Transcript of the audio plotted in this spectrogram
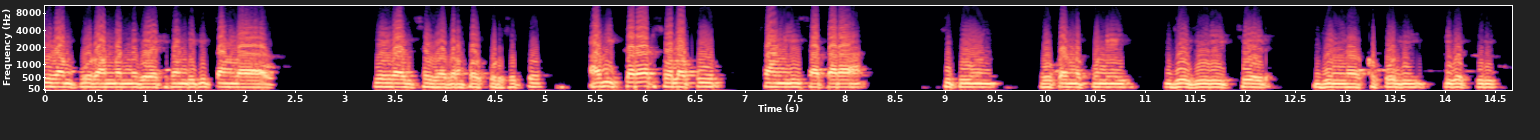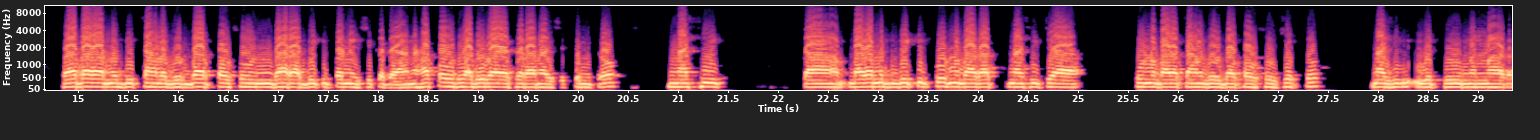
श्रीरामपूर अहमदनगर या ठिकाणी देखील चांगला वेगळा पाऊस पडू शकतो. आणि कराड सोलापूर सांगली सातारा चिपळूण गोकर्ण पुणे जेजुरी खेड जुन्नर खपोली इगतपुरी या भागामध्ये चांगला जोरदार पाऊस होऊन धारा देखील पडण्याची शक्यता आहे. आणि हा पाऊस वादळाचा राहणार शक्य मित्र नाशिक भागामध्ये देखील पूर्ण भागात नाशिकच्या पूर्ण भागात चांगला जोरदार पाऊस होऊ शकतो. नाशिक इगतपूर मनमाड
